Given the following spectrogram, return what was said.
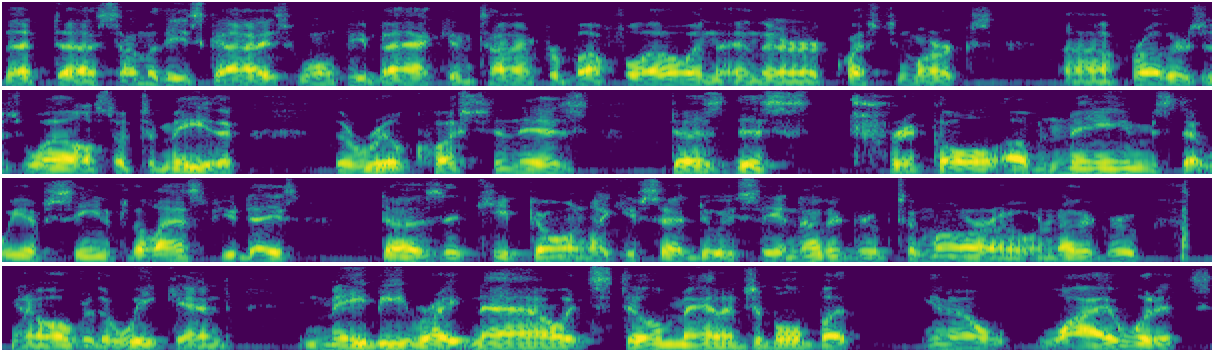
that uh, some of these guys won't be back in time for Buffalo, and and there are question marks uh, for others as well. So to me, the the real question is, does this trickle of names that we have seen for the last few days does it keep going like you said do we see another group tomorrow or another group you know over the weekend maybe right now it's still manageable but you know why would it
